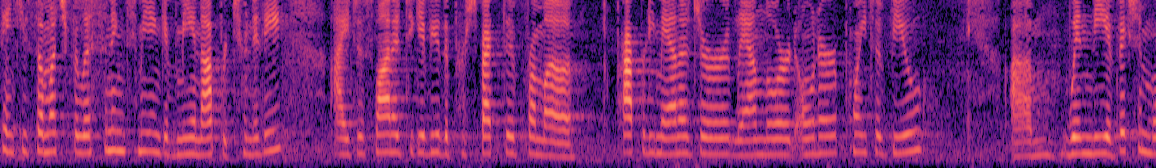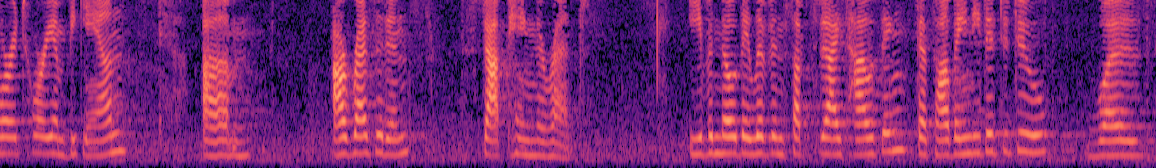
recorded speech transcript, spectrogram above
Thank you so much for listening to me and giving me an opportunity. I just wanted to give you the perspective from a property manager, landlord, owner point of view. Um, when the eviction moratorium began, um, our residents stopped paying their rent. Even though they live in subsidized housing, that's all they needed to do was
